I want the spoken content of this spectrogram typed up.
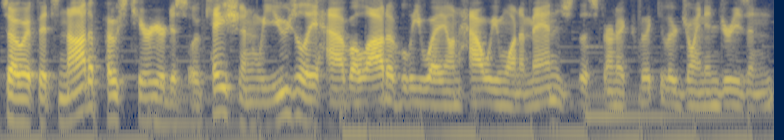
So if it's not a posterior dislocation, we usually have a lot of leeway on how we want to manage the sternoclavicular joint injuries and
